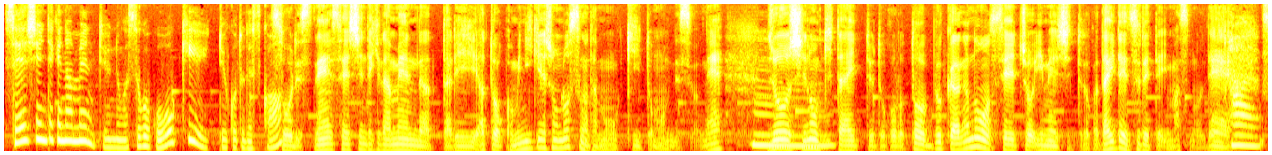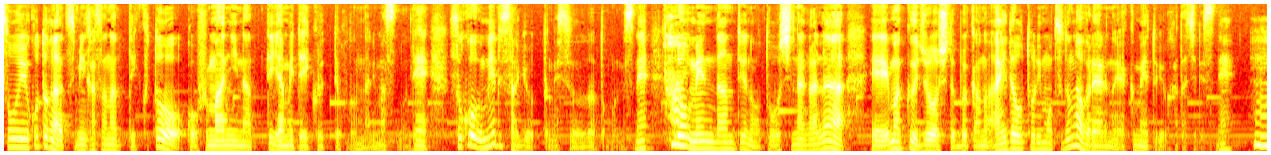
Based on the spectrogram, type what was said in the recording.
精神的な面っていうのがすごく大きいっていうことですか？そうですね。精神的な面だったりあとはコミュニケーションロスが多分大きいと思うんですよね。上司の期待っていうところと部下の成長イメージっていうところが大体ずれていますので、はい、そういうことが積み重なっていくとこう不満になってやめていくってことになりますのでそこを埋める作業ってのが必要だと思うんですね。これを面談っていうのを通しながら、えー、うまく上司と部下の間を取り持つのが我々の役目という形ですね。うん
